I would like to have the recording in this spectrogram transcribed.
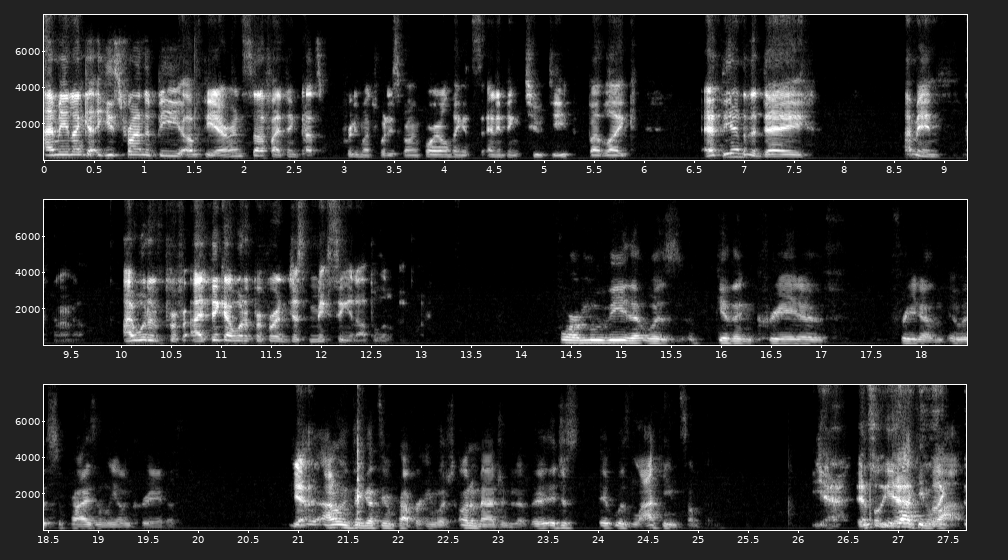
I mean, I get he's trying to be of the era and stuff. I think that's pretty much what he's going for. I don't think it's anything too deep, but like at the end of the day, I mean, I don't know. I would have prefer. I think I would have preferred just mixing it up a little bit. More. For a movie that was given creative freedom, it was surprisingly uncreative. Yeah, I don't even think that's even proper English. Unimaginative. It, it just it was lacking something. yeah. It's It was yeah, lacking it's a lot.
